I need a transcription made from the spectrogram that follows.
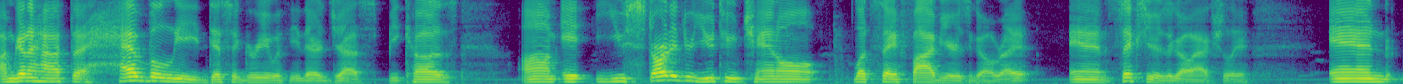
I'm gonna have to heavily disagree with you there, Jess, because um, it you started your YouTube channel, let's say five years ago, right? And six years ago, actually, and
